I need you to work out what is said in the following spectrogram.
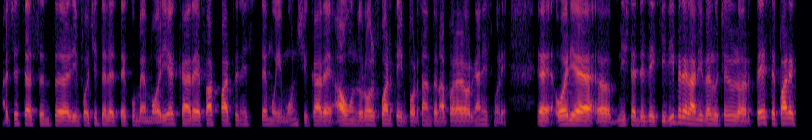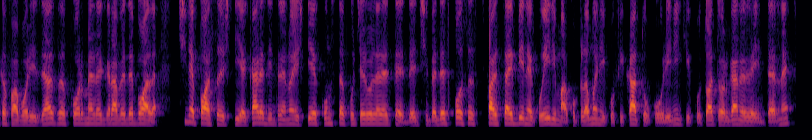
Acestea sunt uh, limfocitele T cu memorie care fac parte din sistemul imun și care au un rol foarte important în apărarea organismului. Ori niște dezechilibre la nivelul celulelor T se pare că favorizează formele grave de boală. Cine poate să știe, care dintre noi știe cum stă cu celulele T? Deci, vedeți, poți să stai bine cu inima, cu plămânii, cu ficatul, cu urinichii, cu toate organele interne,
